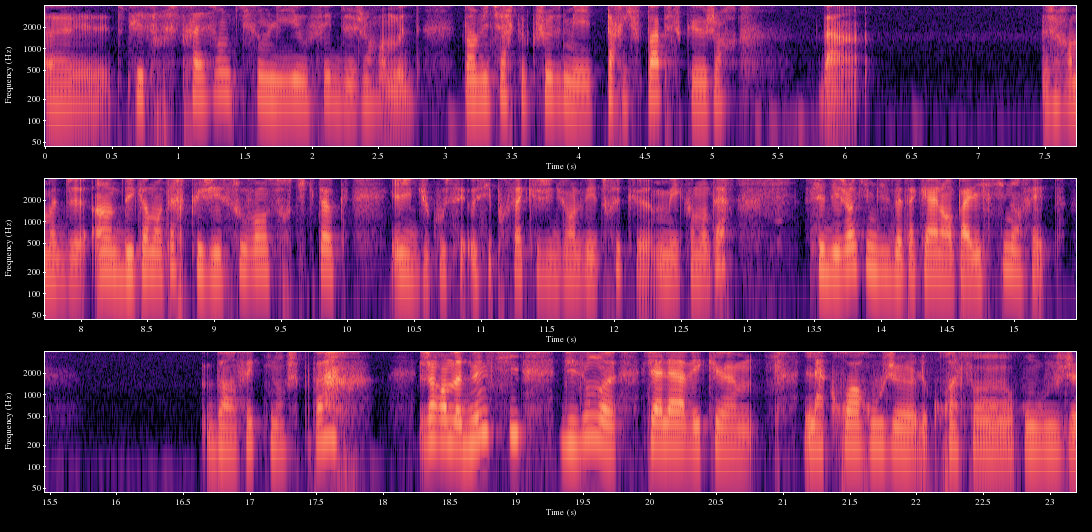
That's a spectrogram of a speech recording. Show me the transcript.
Euh, toutes les frustrations qui sont liées au fait de genre en mode t'as envie de faire quelque chose mais t'arrives pas parce que genre ben genre en mode un des commentaires que j'ai souvent sur TikTok et du coup c'est aussi pour ça que j'ai dû enlever les trucs euh, mes commentaires c'est des gens qui me disent bah t'as qu'à aller en Palestine en fait. Bah en fait non je peux pas. Genre en mode même si disons euh, j'allais avec euh, la croix rouge le croissant rouge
